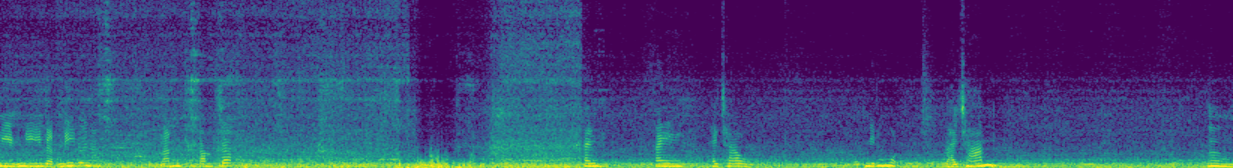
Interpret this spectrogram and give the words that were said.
มีมีแบบนี้ด้วยนะ นั้นตำแซ่บให้ให้ให้เช่า มีทั้งหมดหลายชั้น อืม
